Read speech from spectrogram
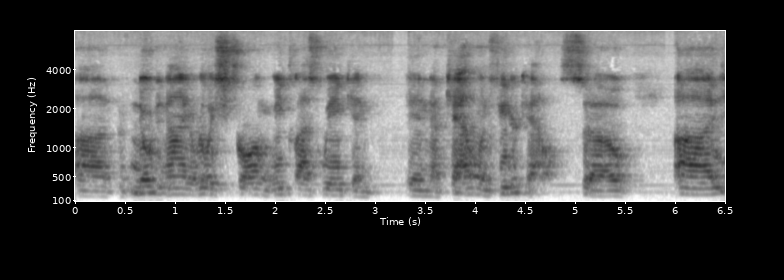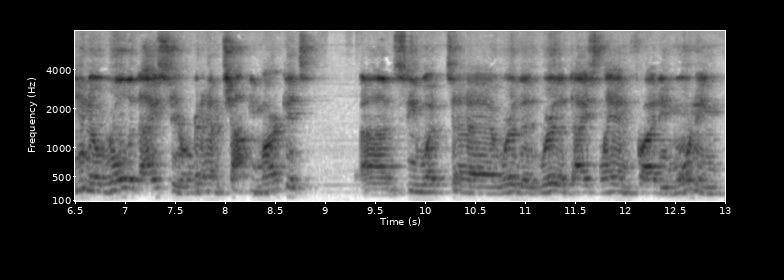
uh, no denying a really strong week last week in in uh, cattle and feeder cattle. So, uh, you know, roll the dice here. We're going to have a choppy market uh, see what uh, where the where the dice land Friday morning,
